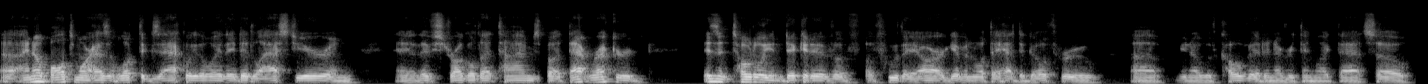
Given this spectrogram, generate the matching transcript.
uh, I know Baltimore hasn't looked exactly the way they did last year and, and they've struggled at times, but that record isn't totally indicative of, of who they are given what they had to go through uh, you know, with COVID and everything like that. So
